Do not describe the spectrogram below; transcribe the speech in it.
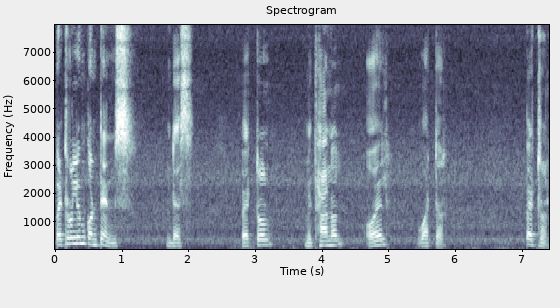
petroleum contents dash petrol methanol oil water petrol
